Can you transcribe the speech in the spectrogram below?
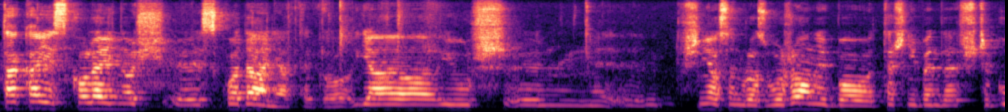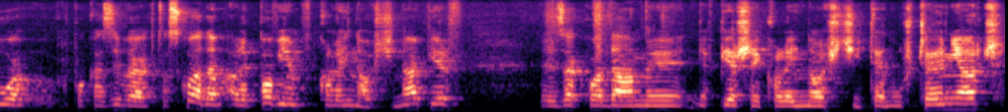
taka jest kolejność y, składania tego. Ja już y, przyniosłem rozłożony bo też nie będę w szczegółach pokazywał jak to składam ale powiem w kolejności. Najpierw zakładamy w pierwszej kolejności ten uszczelniacz.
